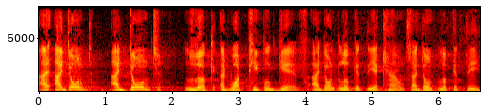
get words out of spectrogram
I, I, don't, I don't look at what people give. I don't look at the accounts. I don't look at the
